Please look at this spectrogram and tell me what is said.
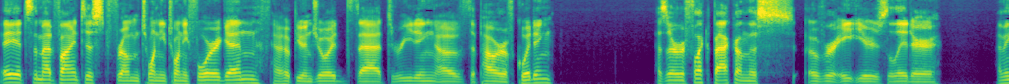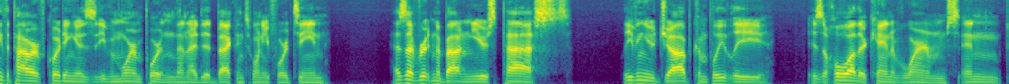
Hey, it's the Mad Fientist from 2024 again. I hope you enjoyed that reading of The Power of Quitting. As I reflect back on this over eight years later, I think the power of quitting is even more important than I did back in 2014. As I've written about in years past, leaving your job completely is a whole other can of worms. And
